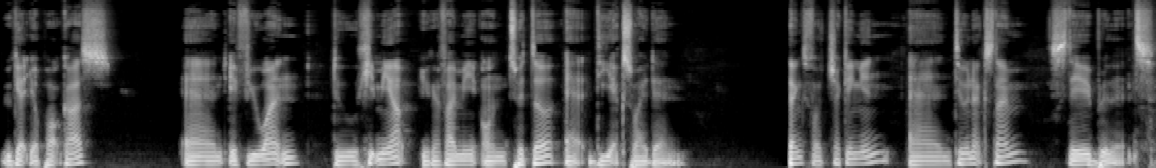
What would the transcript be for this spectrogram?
you get your podcasts. And if you want to hit me up, you can find me on Twitter at DXYDen. Thanks for checking in, and till next time, stay brilliant.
